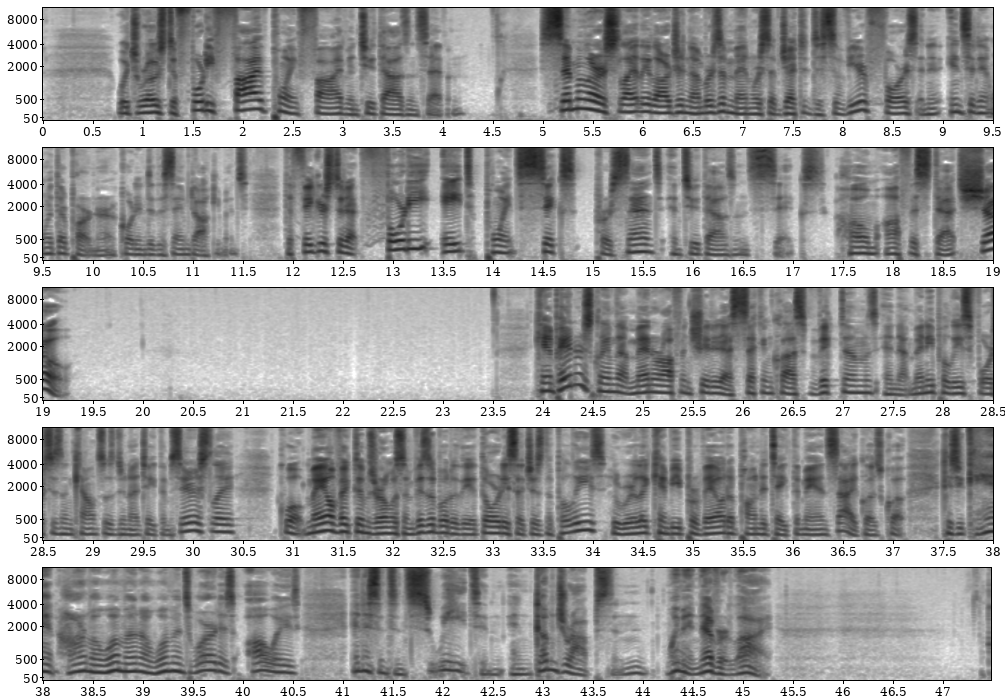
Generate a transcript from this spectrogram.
which rose to 45.5 in 2007. Similar or slightly larger numbers of men were subjected to severe force in an incident with their partner, according to the same documents. The figure stood at 48.6% in 2006. Home Office stats show Campaigners claim that men are often treated as second class victims and that many police forces and councils do not take them seriously. Quote, male victims are almost invisible to the authorities, such as the police, who really can be prevailed upon to take the man's side, close quote. Because you can't harm a woman. A woman's word is always innocent and sweet and, and gumdrops, and women never lie.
